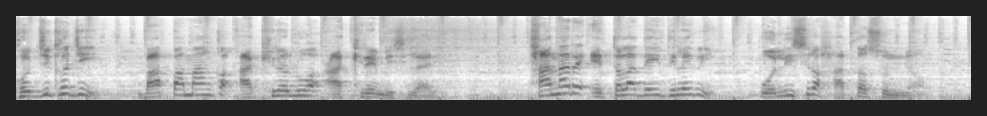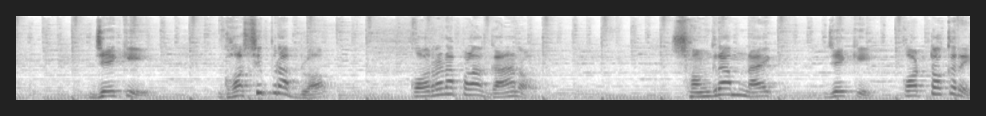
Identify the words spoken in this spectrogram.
ଖୋଜି ଖୋଜି ବାପା ମାଙ୍କ ଆଖିର ଲୁହ ଆଖିରେ ମିଶିଲାଣି। ଥାନାରେ ଏତଲା ଦେଇଥିଲେ ବି ପୋଲିସର ହାତ ଶୂନ୍ୟ। ଯେ କି ଘସିପୁରା ବ୍ଲକ କରଡ଼ାପାଳ ଗାଁର ସଂଗ୍ରାମ ନାୟକ ଯେ କି କଟକରେ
